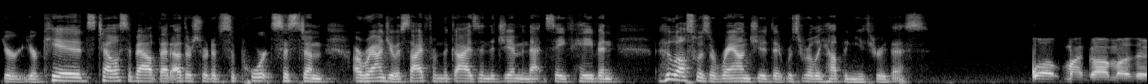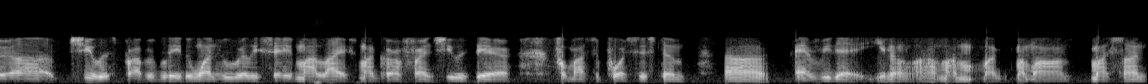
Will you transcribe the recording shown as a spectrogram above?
your your kids. Tell us about that other sort of support system around you, aside from the guys in the gym and that safe haven. who else was around you that was really helping you through this? Well, my godmother, uh, she was probably the one who really saved my life. My girlfriend, she was there for my support system uh, every day. You know, uh, my my my mom, my son,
